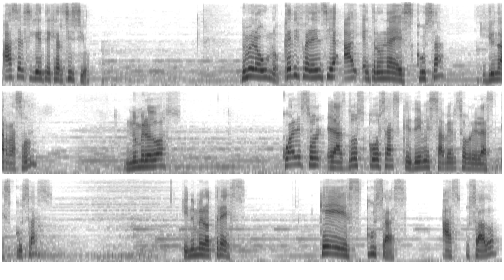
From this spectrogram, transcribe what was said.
Haz el siguiente ejercicio. Número uno, ¿qué diferencia hay entre una excusa y una razón? Número dos, ¿cuáles son las dos cosas que debes saber sobre las excusas? Y número tres, ¿qué excusas has usado?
